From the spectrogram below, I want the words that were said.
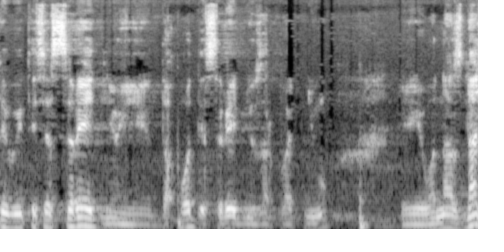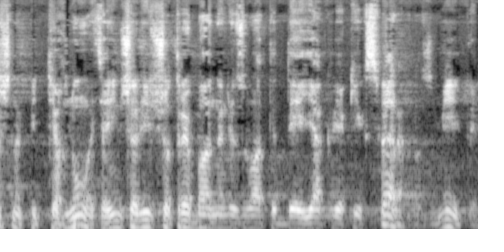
дивитися середньої доходи, середню зарплатню. І вона значно підтягнулася. Інша річ, що треба аналізувати, де, як, в яких сферах, розумієте?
